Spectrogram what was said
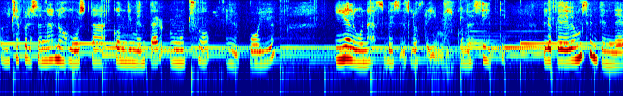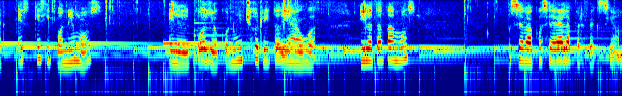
A muchas personas nos gusta condimentar mucho el pollo y algunas veces lo freímos con aceite. Lo que debemos entender es que si ponemos el pollo con un chorrito de agua y lo tapamos, se va a cocer a la perfección,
